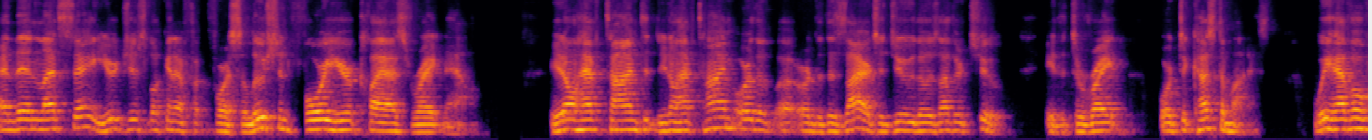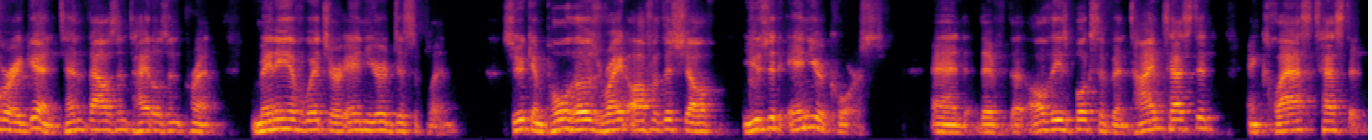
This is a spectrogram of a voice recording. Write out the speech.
And then let's say you're just looking at, for a solution for your class right now. You don't have time to, you don't have time or the, uh, or the desire to do those other two, either to write or to customize. We have over again 10,000 titles in print, many of which are in your discipline. So you can pull those right off of the shelf, use it in your course. And they've, all these books have been time tested and class tested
